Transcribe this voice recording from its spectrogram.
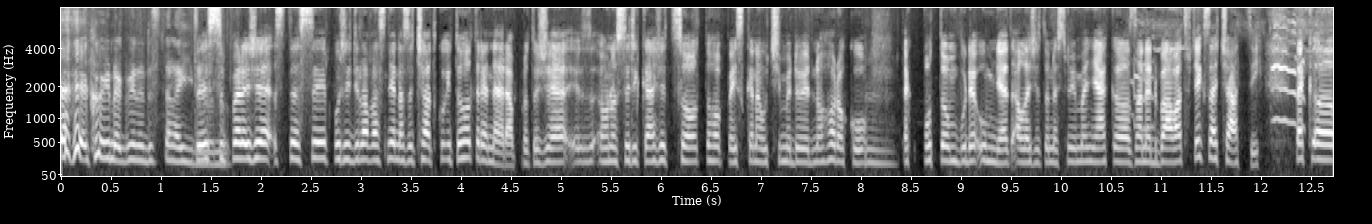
jako jinak by nedostala jídlo. To je no. super, že jste si pořídila vlastně na začátku i toho trenéra, protože ono se říká, že co toho pejska naučíme do jednoho roku, mm. tak potom bude umět, ale že to nesmíme nějak eh, zanedbávat v těch začátcích. Tak eh,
